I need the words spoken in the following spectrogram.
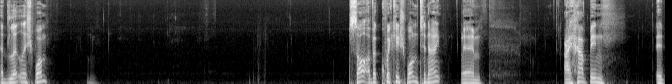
a littleish one. Sort of a quickish one tonight. Um, I have been. It,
